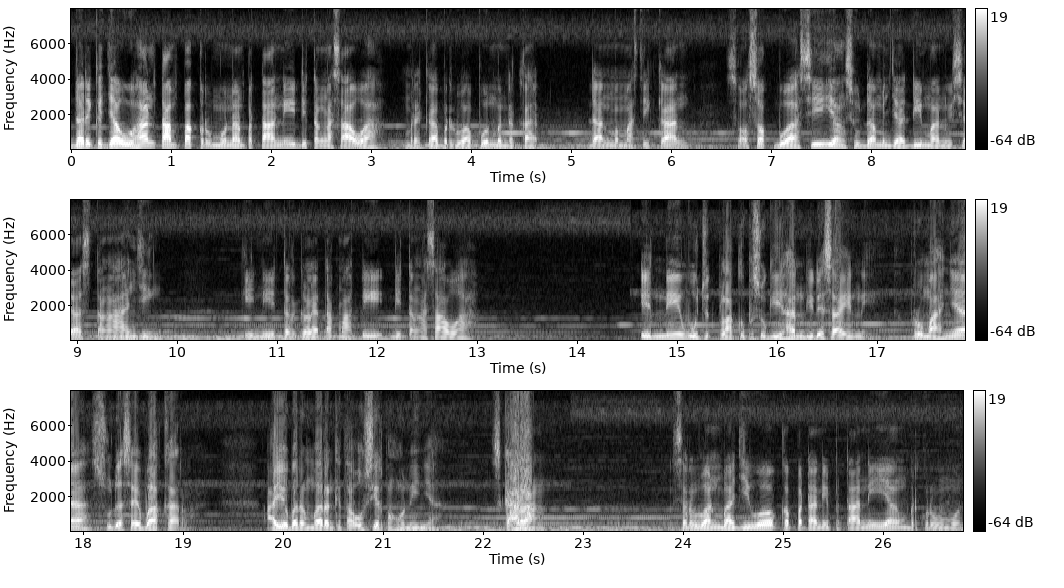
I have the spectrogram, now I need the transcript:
Dari kejauhan tampak kerumunan petani di tengah sawah. Mereka berdua pun mendekat dan memastikan sosok Buasi yang sudah menjadi manusia setengah anjing. Kini tergeletak mati di tengah sawah. Ini wujud pelaku pesugihan di desa ini. Rumahnya sudah saya bakar. Ayo bareng-bareng kita usir penghuninya. Sekarang! Seruan Bajiwo ke petani-petani yang berkerumun.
